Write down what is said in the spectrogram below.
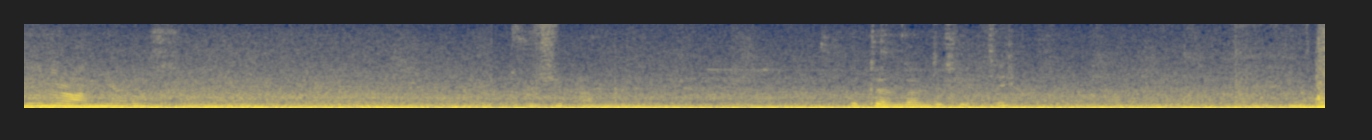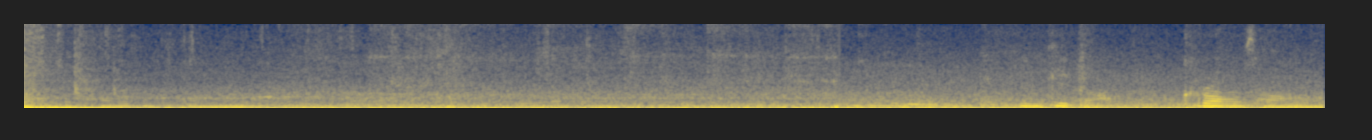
문을 안 열었어. 2시 반. 어떻게 안 앉을 수 있지? 여기다. 크라상.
